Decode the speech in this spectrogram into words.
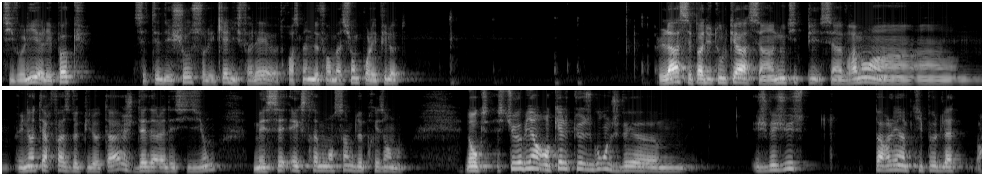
Tivoli à l'époque, c'était des choses sur lesquelles il fallait euh, trois semaines de formation pour les pilotes. Là, c'est pas du tout le cas. C'est un outil, c'est vraiment une interface de pilotage, d'aide à la décision, mais c'est extrêmement simple de prise en main. Donc, si tu veux bien, en quelques secondes, je vais, euh, je vais juste parler un petit peu de la. Oh,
